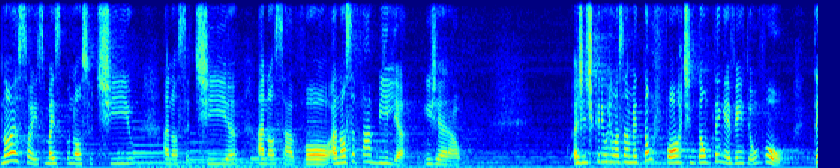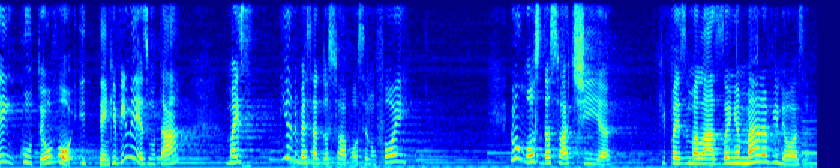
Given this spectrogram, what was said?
não é só isso, mas o nosso tio, a nossa tia, a nossa avó, a nossa família em geral. A gente cria um relacionamento tão forte, então tem evento, eu vou. Tem culto, eu vou. E tem que vir mesmo, tá? Mas e aniversário da sua avó, você não foi? E o almoço da sua tia, que faz uma lasanha maravilhosa?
